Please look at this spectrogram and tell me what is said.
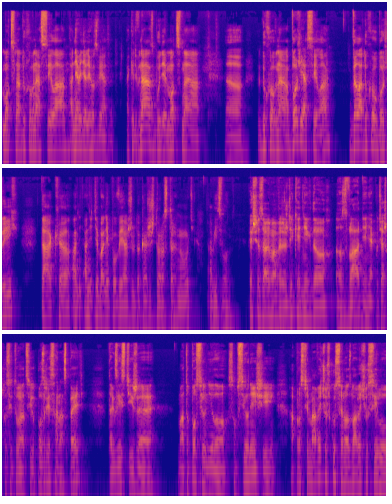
mocná duchovná sila a nevedeli ho zviazať. A keď v nás bude mocná uh, duchovná Božia sila, veľa duchov Božích, tak uh, ani, ani teba nepoviažu, dokážeš to roztrhnúť a vyjsť von. Ešte zaujímavé, že vždy, keď niekto zvládne nejakú ťažkú situáciu, pozrie sa naspäť, tak zistí, že ma to posilnilo, som silnejší a proste má väčšiu skúsenosť, má väčšiu silu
